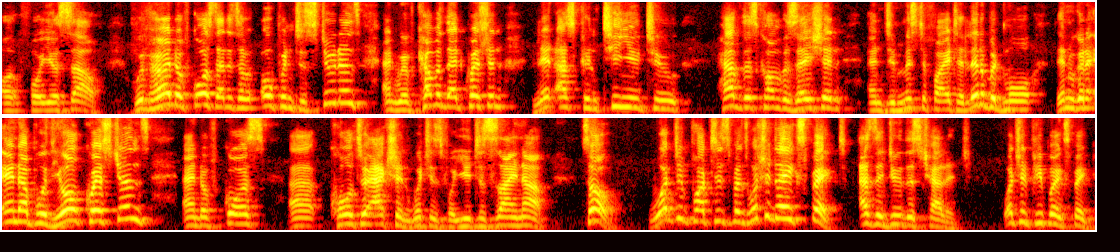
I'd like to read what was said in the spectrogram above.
uh, for yourself. We've heard, of course, that it's open to students, and we've covered that question. Let us continue to have this conversation and demystify it a little bit more. Then we're going to end up with your questions. And of course, uh, call to action, which is for you to sign up. So, what do participants, what should they expect as they do this challenge? What should people expect?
